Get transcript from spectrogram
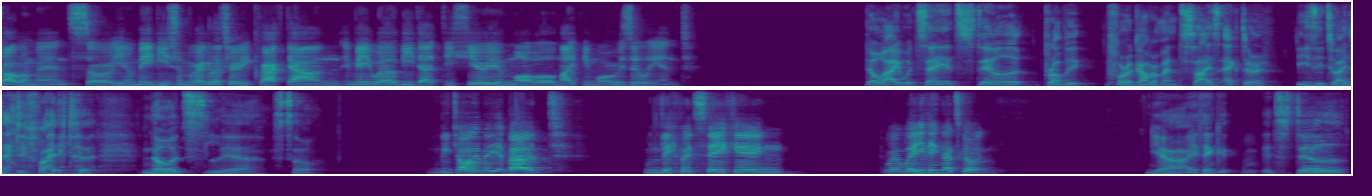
governments or, you know, maybe some regulatory crackdown, it may well be that the Ethereum model might be more resilient. Though I would say it's still probably for a government size actor easy to identify the nodes. Yeah. So we talked about liquid staking. Where, where do you think that's going? Yeah, I think it's still.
